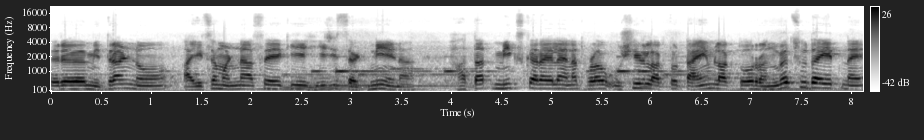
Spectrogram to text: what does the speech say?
तर मित्रांनो आईचं म्हणणं असं आहे की ही जी चटणी आहे ना हातात मिक्स करायला आहे ना थोडा उशीर लागतो टाईम लागतो रंगतसुद्धा येत नाही.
